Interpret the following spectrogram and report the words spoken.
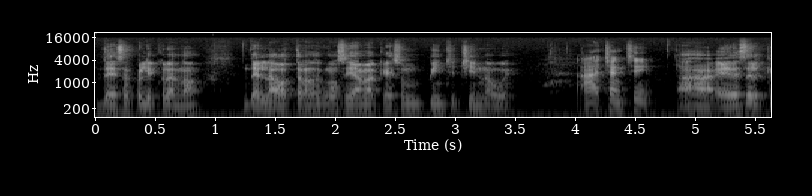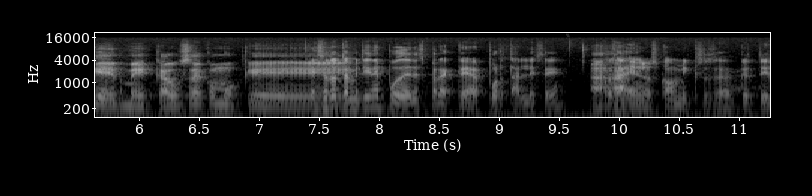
de esa película no. De la otra, no sé cómo se llama, que es un pinche chino, güey. Ah, Chang-Chi. Ajá, es el que me causa como que... Ese también tiene poderes para crear portales, ¿eh? O sea, en los cómics, o sea, que te...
